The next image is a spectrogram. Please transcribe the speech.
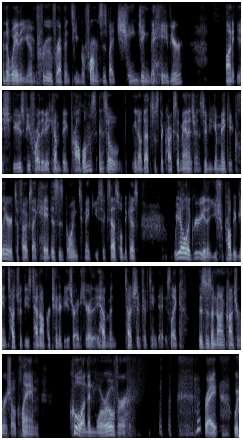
And the way that you improve rep and team performance is by changing behavior on issues before they become big problems. And so, you know, that's just the crux of management. So if you can make it clear to folks like, hey, this is going to make you successful because we all agree that you should probably be in touch with these 10 opportunities right here that you haven't been touched in 15 days. Like this is a non-controversial claim. Cool. And then moreover, right, we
